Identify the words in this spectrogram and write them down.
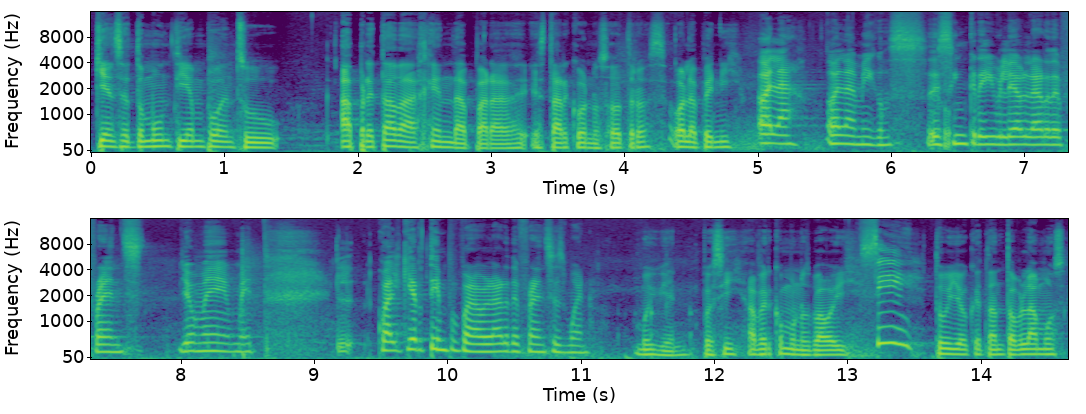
quien se tomó un tiempo en su apretada agenda para estar con nosotros. Hola, Penny. Hola, hola amigos. Es increíble hablar de Friends. Yo me, me- Cualquier tiempo para hablar de Friends es bueno. Muy bien, pues sí, a ver cómo nos va hoy. Sí. tú y yo que tanto hablamos.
